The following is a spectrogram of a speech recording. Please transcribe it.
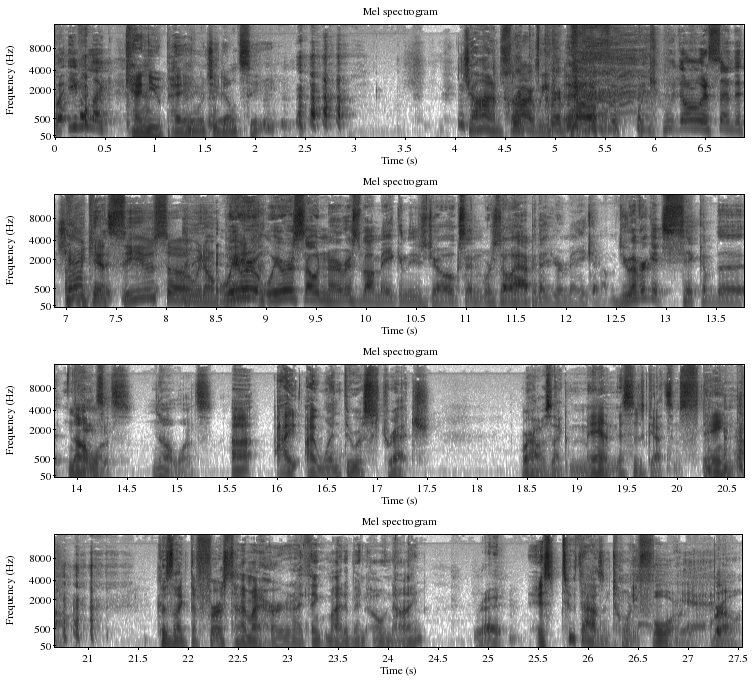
But even like Can you pay what you don't see? John, I'm sorry, we, crypto. we, we don't want to send the check. We can't see you, so we don't pay. We were we were so nervous about making these jokes, and we're so happy that you're making them. Do you ever get sick of the? Not fancy- once. Not once. Uh, I I went through a stretch where I was like, man, this has got some staying power. Because like the first time I heard it, I think might have been 09. Right. It's 2024, yeah. bro,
